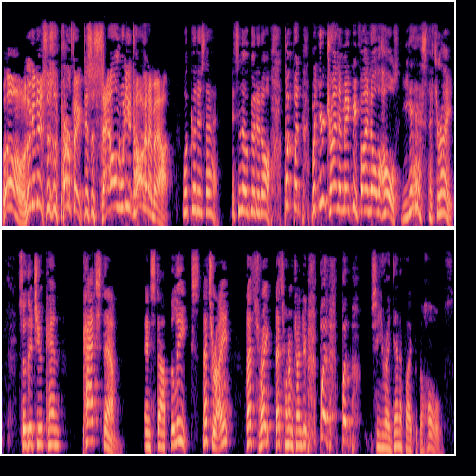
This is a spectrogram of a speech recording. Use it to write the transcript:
Oh, look at this. This is perfect. This is sound. What are you talking about? What good is that? It's no good at all. But, but, but you're trying to make me find all the holes. Yes, that's right. So that you can patch them and stop the leaks. That's right. That's right. That's what I'm trying to do. But, but, see, you're identified with the holes.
